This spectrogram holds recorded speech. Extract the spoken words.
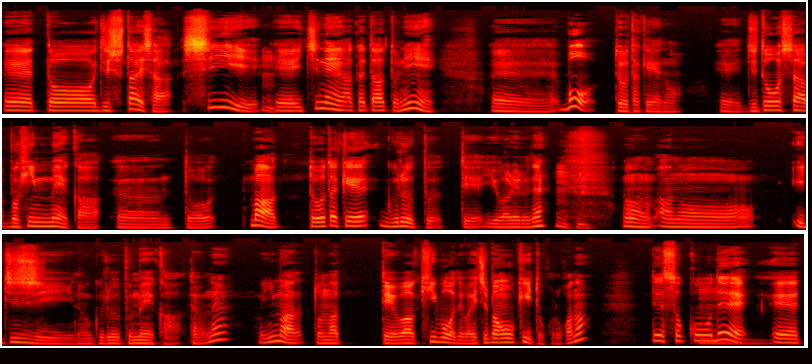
えーっと、自主退社し、うんえ1年空けた後に、えー某トヨタ系の、えー自動車部品メーカー、うーんと、まあ、トヨタ系グループって言われるね。うんうん。うん、あのー一時のグループメーカーだよね。今となっては規模では一番大きいところかな。で、そこで、うんえーっ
